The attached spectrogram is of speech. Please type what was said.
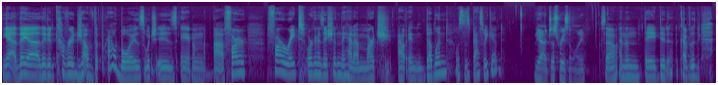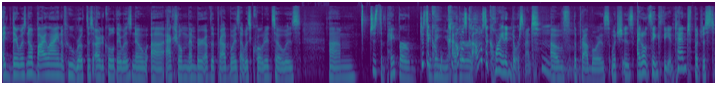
Yeah, they uh, they did coverage of the Proud Boys, which is an uh, far far right organization. They had a march out in Dublin. Was this past weekend? Yeah, just recently. So, and then they did a coverage. I, there was no byline of who wrote this article. There was no uh, actual member of the Proud Boys that was quoted. So it was Just the paper just a giving qu- almost almost a quiet endorsement Hmm. of the Proud Boys, which is I don't think the intent, but just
